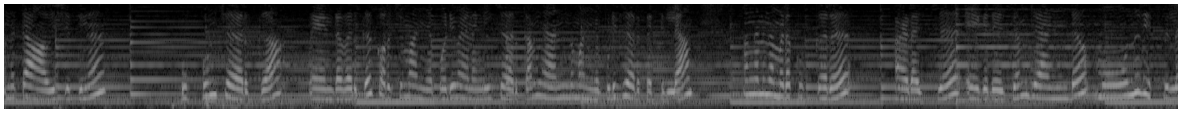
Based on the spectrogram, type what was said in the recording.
എന്നിട്ട് ആവശ്യത്തിന് ഉപ്പും ചേർക്കുക. വേണ്ടവർക്ക് കുറച്ച് മഞ്ഞൾപ്പൊടി വേണമെങ്കിൽ ചേർക്കാം. ഞാനിന്ന് മഞ്ഞൾപ്പൊടി ചേർത്തിട്ടില്ല. അങ്ങനെ നമ്മുടെ കുക്കർ അടച്ച് ഏകദേശം രണ്ട് മൂന്ന് വിസിൽ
